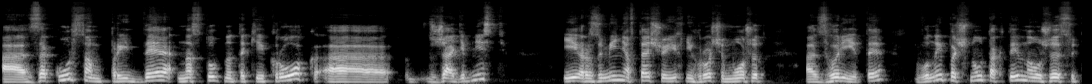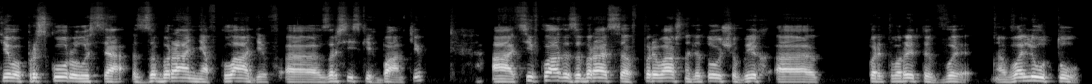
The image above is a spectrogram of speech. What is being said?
а за курсом прийде наступний такий крок, а, жадібність і розуміння в те, що їхні гроші можуть а, згоріти, вони почнуть активно вже суттєво прискорилися забирання вкладів а, з російських банків. А ці вклади забираються переважно для того, щоб їх а, перетворити в валюту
